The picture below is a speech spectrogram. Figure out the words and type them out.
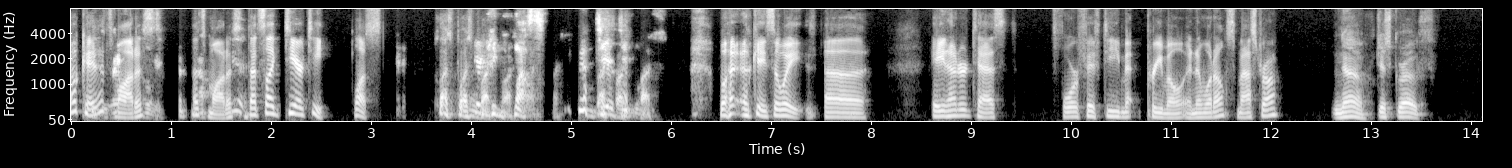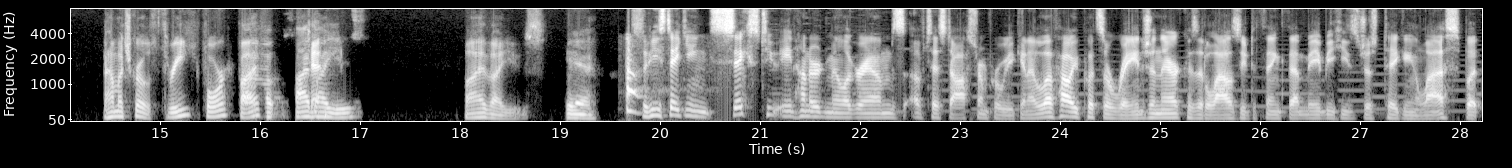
Okay, that's modest. That's modest. That's like TRT plus. Plus, plus, plus, TRT plus, plus. plus, plus, plus, TRT plus. What? Okay, so wait, uh, eight hundred test, four fifty primo, and then what else? Masteron. No, just growth. How much growth? Three, four, five, Uh, five Ten. IUs. five IUs. Yeah. Oh. So he's taking six to 800 milligrams of testosterone per week. And I love how he puts a range in there because it allows you to think that maybe he's just taking less. But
